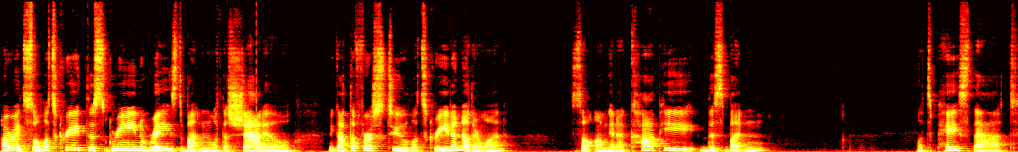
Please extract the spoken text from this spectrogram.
All right, so let's create this green raised button with a shadow. We got the first two. Let's create another one. So I'm going to copy this button Let's paste that.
